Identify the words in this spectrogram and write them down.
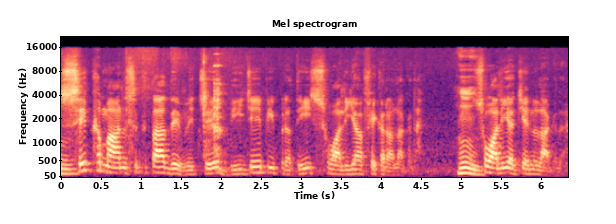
ਸਿੱਖ ਮਾਨਸਿਕਤਾ ਦੇ ਵਿੱਚ ਬੀਜੇਪੀ ਪ੍ਰਤੀ ਸਵਾਲੀਆ ਫਿਕਰਾ ਲੱਗਦਾ। ਹੈ। ਸਵਾਲੀਆ ਚਿੰਨ੍ਹ ਲੱਗਦਾ। ਹੈ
